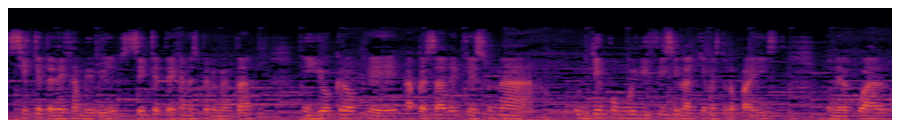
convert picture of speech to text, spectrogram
sí que te dejan vivir, sí que te dejan experimentar. Y yo creo que a pesar de que es una, un tiempo muy difícil aquí en nuestro país, en el cual,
